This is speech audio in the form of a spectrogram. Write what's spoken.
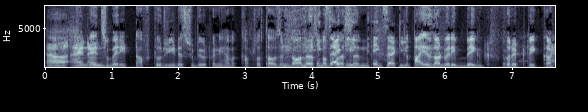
Uh, and and it's very tough to redistribute when you have a couple of thousand dollars per Exactly, person. exactly. The pie is not very big for it to be cut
